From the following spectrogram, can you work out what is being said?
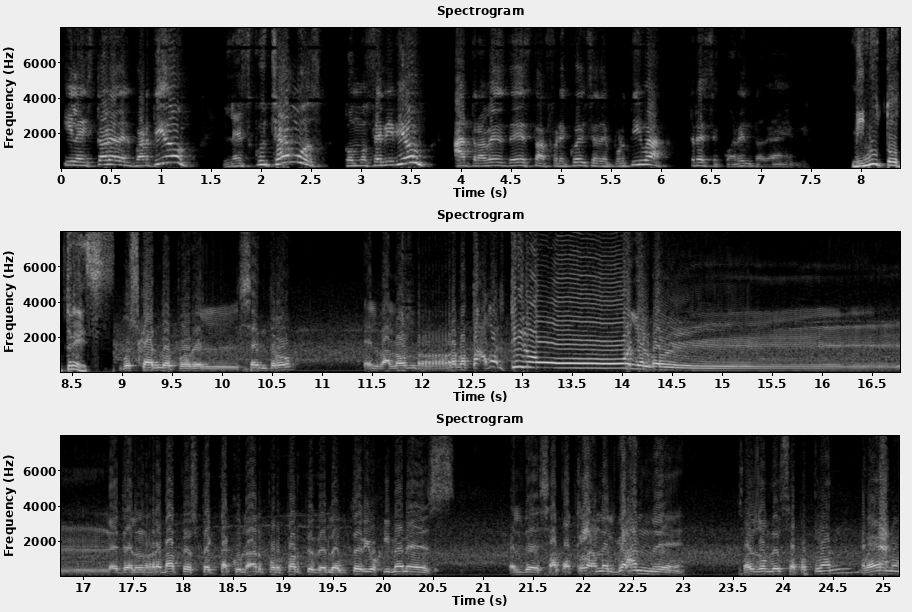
y la historia del partido la escuchamos como se vivió a través de esta frecuencia deportiva 1340 de AM. Minuto 3. Buscando por el centro, el balón rebotado, el tiro y el gol. Del remate espectacular por parte de Leuterio Jiménez, el de Zapotlán el Grande. ¿Sabes dónde es Zapotlán? Bueno,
